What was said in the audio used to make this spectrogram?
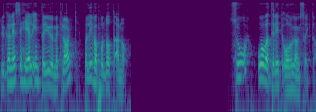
Du kan lese hele intervjuet med Clark på liverpool.no. Så over til litt overgangsrykter.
